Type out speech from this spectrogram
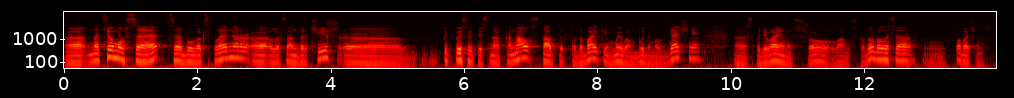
Е, На цьому все. Це був експлейнер е, Олександр Чіш. Е, Підписуйтесь на канал, ставте вподобайки, ми вам будемо вдячні. Сподіваємось, що вам сподобалося. Побачимось.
